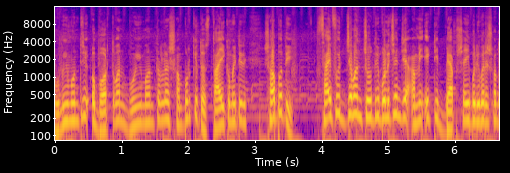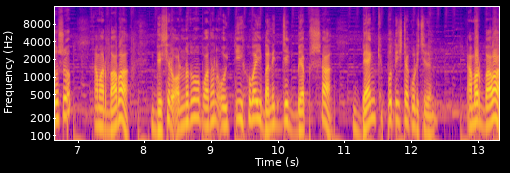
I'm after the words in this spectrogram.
ভূমিমন্ত্রী ও বর্তমান ভূমি মন্ত্রণালয় সম্পর্কিত স্থায়ী কমিটির সভাপতি সাইফুজ্জামান চৌধুরী বলেছেন যে, আমি একটি ব্যবসায়ী পরিবারের সদস্য। আমার বাবা দেশের অন্যতম প্রধান ঐতিহ্যবাহী বাণিজ্যিক ব্যবসা ব্যাংক প্রতিষ্ঠা করেছিলেন। আমার বাবা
